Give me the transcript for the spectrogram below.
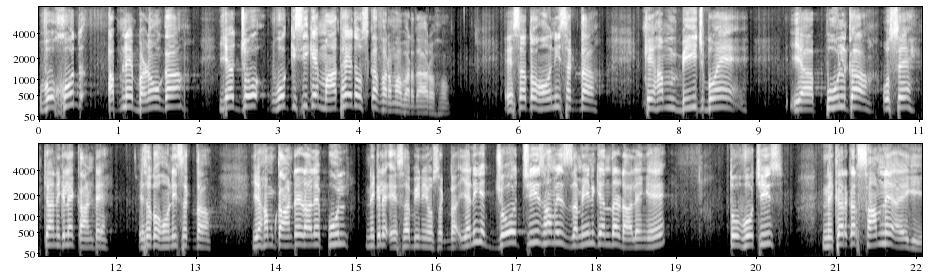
وہ خود اپنے بڑوں کا یا جو وہ کسی کے ماتھے تو اس کا فرما بردار ہو۔ ایسا تو ہو نہیں سکتا کہ ہم بیج بوئیں یا پول کا اس سے کیا نکلیں کانٹے۔ ایسا تو ہو نہیں سکتا۔ یا ہم کانٹے ڈالیں پول نکلے، ایسا بھی نہیں ہو سکتا۔ یعنی کہ جو چیز ہم اس زمین کے اندر ڈالیں گے تو وہ چیز نکل کر سامنے آئے گی۔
